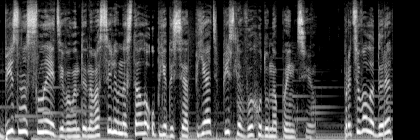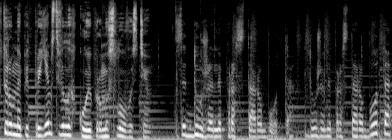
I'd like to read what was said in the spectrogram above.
Бізнес-леді Валентина Васильівна стала у 55 після виходу на пенсію. Працювала директором на підприємстві легкої промисловості. Це дуже непроста робота. Дуже непроста робота.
